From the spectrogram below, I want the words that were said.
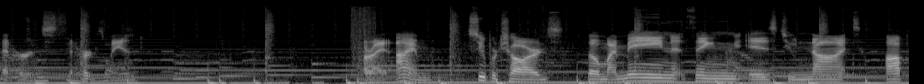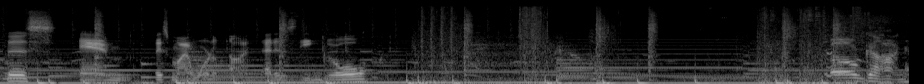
That hurts. That hurts, man. Alright, I'm supercharged. So my main thing is to not pop this and place my Ward of Dawn. That is the goal. Oh god.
